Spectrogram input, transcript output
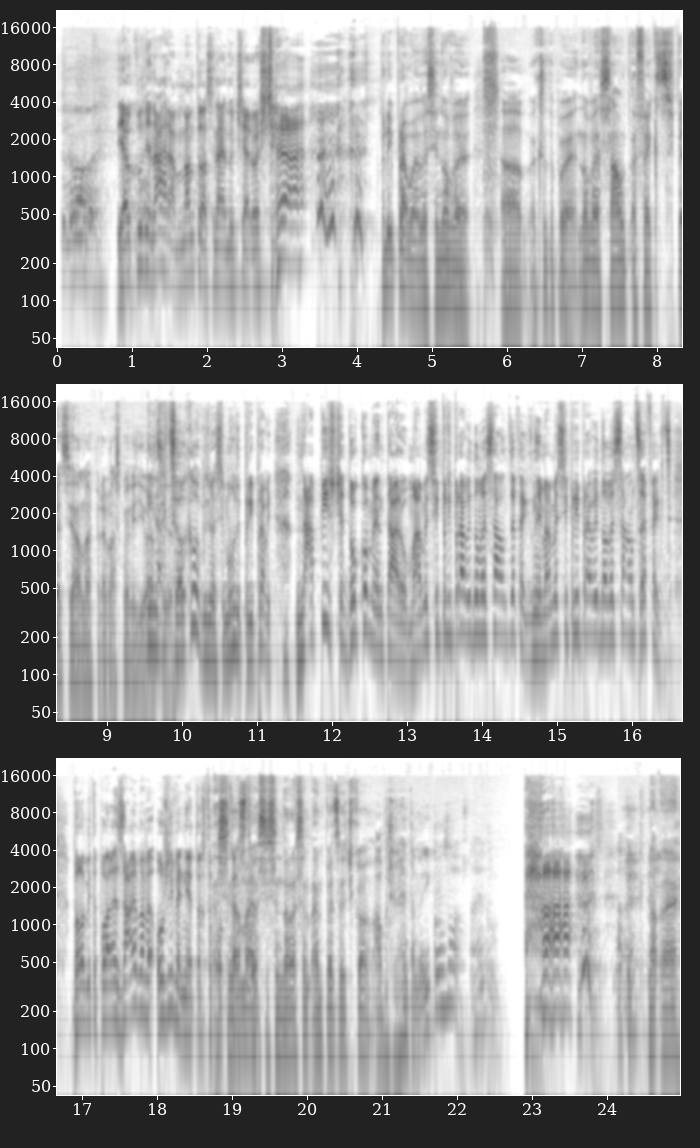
Nemáme. Ja ju kľudne nahrám, mám tu asi na jednu čiaru ešte. Pripravujeme si nové, uh, jak sa to povie, nové sound effects špeciálne pre vás, milí Inak diváci. celkovo by sme si mohli pripraviť. Napíšte do komentárov, máme si pripraviť nové sound effects, nemáme si pripraviť nové sound effects. Bolo by to podľa mňa zaujímavé oživenie tohto Ja si podcastu. normálne si sem donesem MPCčko, alebo že hen tam není konzola? Na tam. No, ne,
